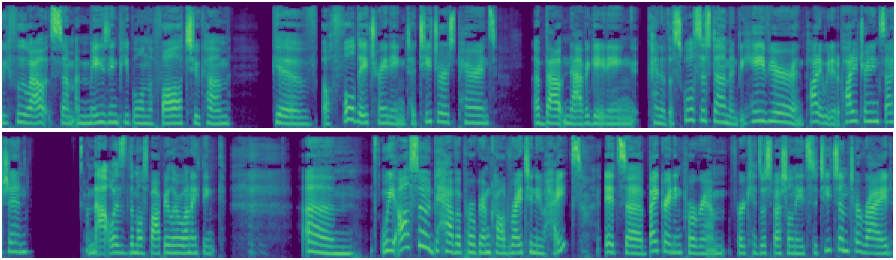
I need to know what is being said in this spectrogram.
We flew out some amazing people in the fall to come give a full day training to teachers, parents about navigating kind of the school system and behavior and potty. We did a potty training session, and that was the most popular one, I think. Um, we also have a program called Ride to New Heights. It's a bike riding program for kids with special needs to teach them to ride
